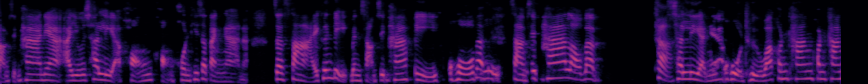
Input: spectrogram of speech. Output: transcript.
2035 เนี่ย อายุเฉลี่ยของของคนที่จะแต่งงานอะ จะสายขึ้นไปอีกเป็น 35 ปี โอ้โห แบบ 35 เราแบบ เฉลี่ยเนี่ยโอ้โหถือว่าค่อนข้างค่อนข้าง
